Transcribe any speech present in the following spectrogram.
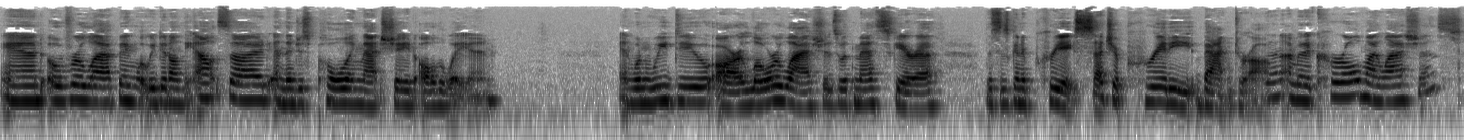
And overlapping what we did on the outside and then just pulling that shade all the way in. And when we do our lower lashes with mascara, this is going to create such a pretty backdrop. Then I'm going to curl my lashes.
